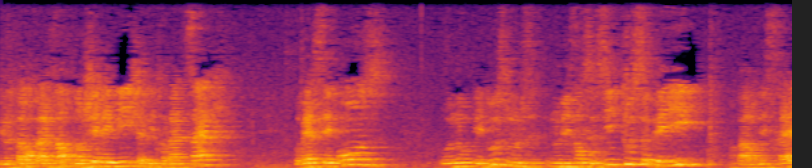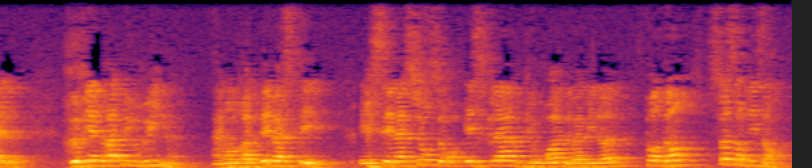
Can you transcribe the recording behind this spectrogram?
et notamment par exemple dans Jérémie chapitre 25, au verset 11 nous, et 12, nous, nous lisons ceci, tout ce pays, en parlant d'Israël, deviendra une ruine, un endroit dévasté, et ces nations seront esclaves du roi de Babylone pendant 70 ans.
